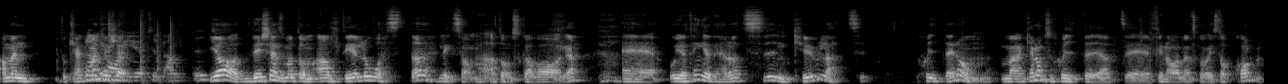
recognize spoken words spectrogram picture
ja men då kanske De man kanske... har ju typ alltid. Ja, det känns som att de alltid är låsta liksom, att de ska vara. Eh, och jag tänker att det hade varit svinkul att skita i dem. Man kan också skita i att eh, finalen ska vara i Stockholm.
